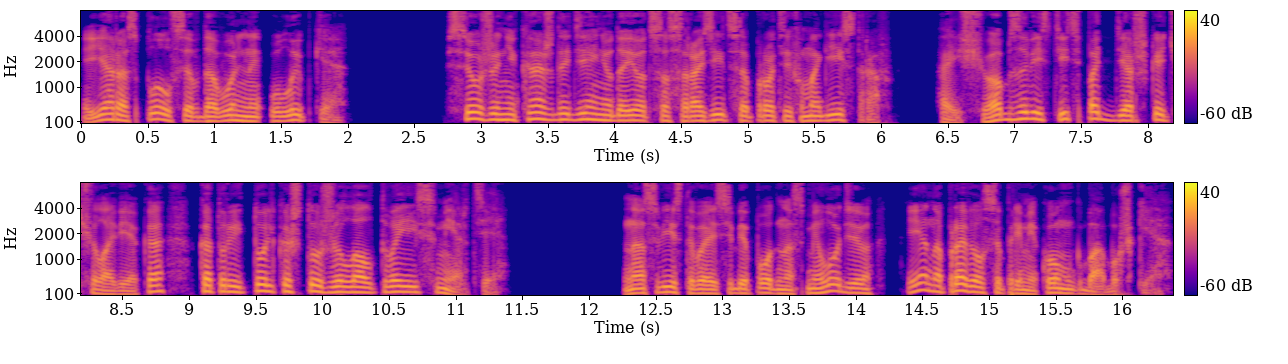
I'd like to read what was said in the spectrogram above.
я расплылся в довольной улыбке. Все же не каждый день удается сразиться против магистров а еще обзавестись поддержкой человека, который только что желал твоей смерти. Насвистывая себе под нос мелодию, я направился прямиком к бабушке.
